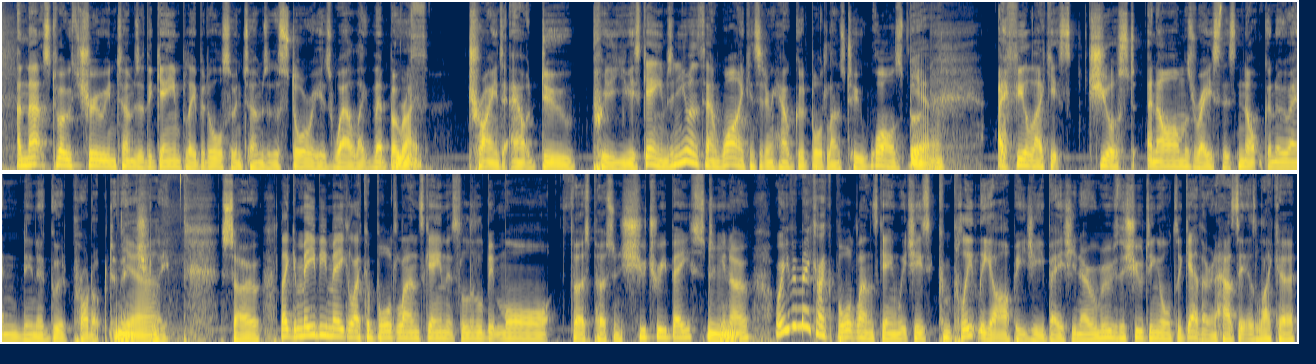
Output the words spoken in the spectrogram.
And that's both true in terms of the gameplay, but also in terms of the story as well. Like they're both Right. trying to outdo previous games, and you understand why, considering how good Borderlands Two was. But Yeah. I feel like it's just an arms race that's not going to end in a good product eventually. So, like maybe make like a Borderlands game that's a little bit more first-person shootery based, Mm-hmm. you know, or even make like a Borderlands game which is completely RPG based. You know, removes the shooting altogether and has it as like a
